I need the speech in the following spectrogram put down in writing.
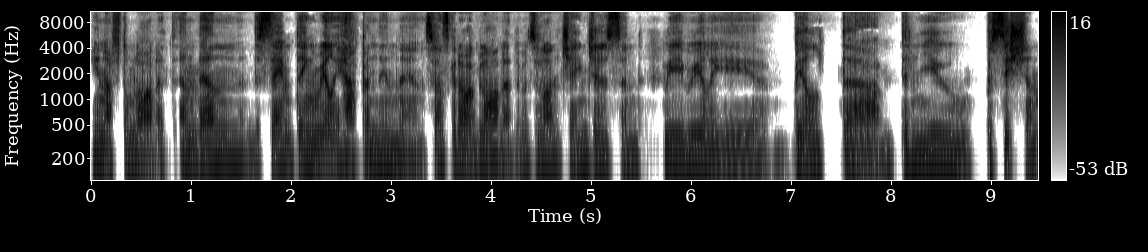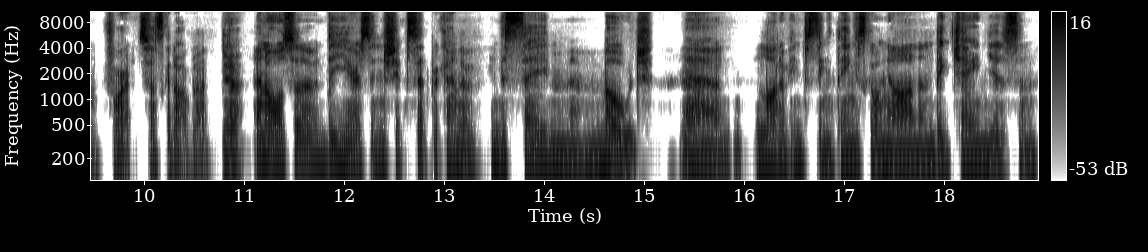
in Aftonbladet. And then the same thing really happened in, Svenska Dagbladet. There was a lot of changes and we really uh, built um, the new position for Svenska Dagbladet. Yeah. And also the years in Schibsted were kind of in the same uh, mode. Yeah. Uh, a lot of interesting things going on and big changes. And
